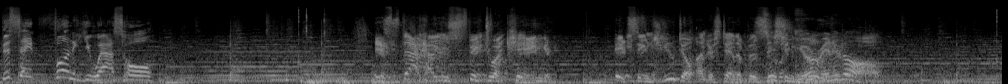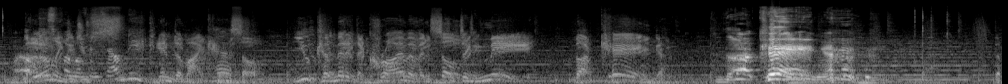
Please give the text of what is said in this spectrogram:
This ain't funny, you asshole! Is that how you speak to a king? It seems you don't understand the position you're in at all. Not only did you sneak into my castle, you committed the crime of insulting me, the king. the king. The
